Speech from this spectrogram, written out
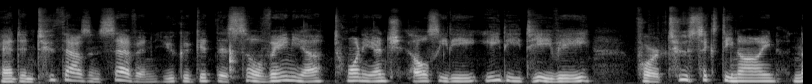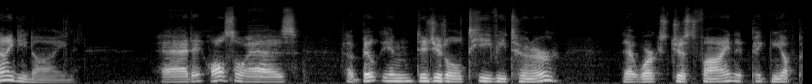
And in 2007, you could get this Sylvania 20 inch LCD ED TV for $269.99. And it also has a built-in digital TV tuner that works just fine at picking up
